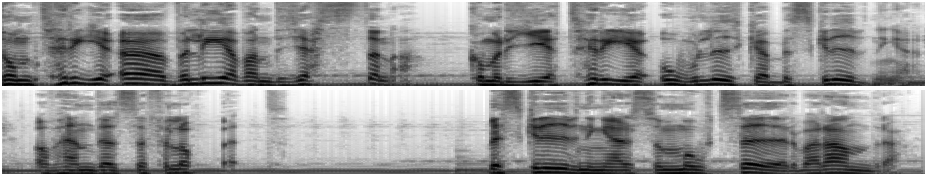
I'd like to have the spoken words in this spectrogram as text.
De tre överlevande gästerna kommer att ge tre olika beskrivningar av händelseförloppet. Beskrivningar som motsäger varandra.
